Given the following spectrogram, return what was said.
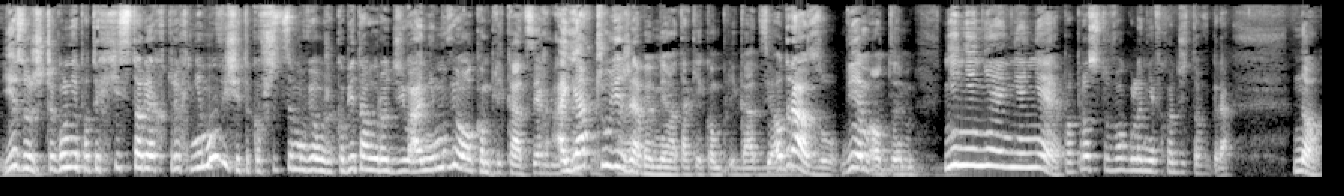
Jezu, szczególnie po tych historiach, których nie mówi się, tylko wszyscy mówią, że kobieta urodziła, a nie mówią o komplikacjach. A ja czuję, że ja bym miała takie komplikacje. Od razu. Wiem o tym. Nie, nie, nie, nie, nie. Po prostu w ogóle nie wchodzi to w grę. No.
